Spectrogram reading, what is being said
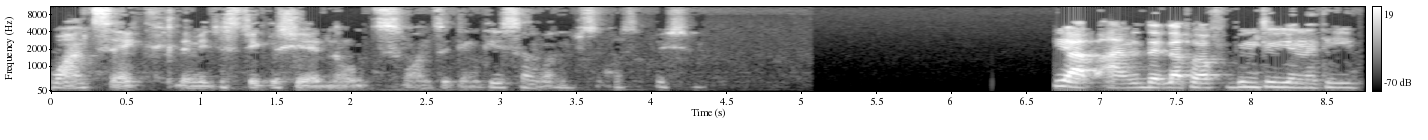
One sec, let me just check the shared notes. One second, case someone a question. Yeah, I'm the developer of Ubuntu Unity.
